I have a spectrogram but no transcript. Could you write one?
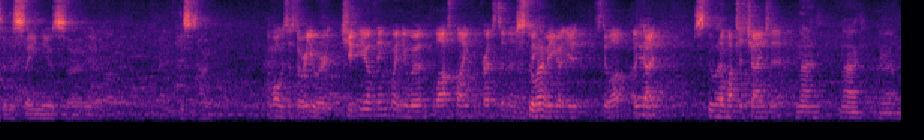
to the seniors. So yeah, this is home. And what was the story? You were at Chippy, I think, when you were last playing for Preston, and Still think we got you still up. Yeah. Okay. Still Not much has changed there. No, no. Um,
